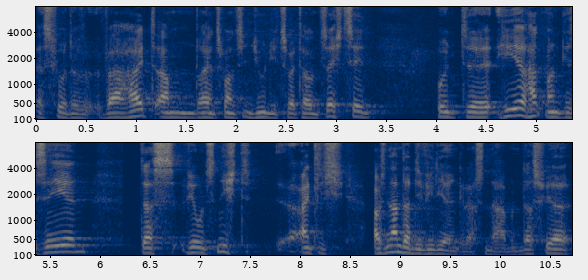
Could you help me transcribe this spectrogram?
es wurde Wahrheit am 23. Juni 2016. Und äh, hier hat man gesehen, dass wir uns nicht eigentlich auseinanderdividieren gelassen haben, dass wir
